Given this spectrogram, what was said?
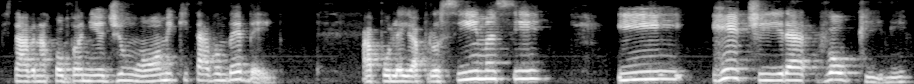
que estava na companhia de um homem que estavam bebendo. A Puleio aproxima-se e retira Volpine.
